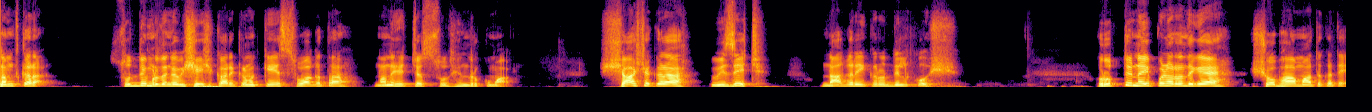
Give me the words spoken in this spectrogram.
ನಮಸ್ಕಾರ. ಸುದ್ದಿ ಮೃದಂಗ ವಿಶೇಷ ಕಾರ್ಯಕ್ರಮಕ್ಕೆ ಸ್ವಾಗತ. ನಾನು ಎಚ್ ಎಸ್ ಸುಧೀಂದ್ರ ಕುಮಾರ್. ಶಾಸಕರ ವಿಸಿಟ್, ನಾಗರಿಕರು ದಿಲ್ಕೋಶ್ ವೃತ್ತಿ ನೈಪುಣ್ಯರೊಂದಿಗೆ ಶೋಭಾ ಮಾತುಕತೆ.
